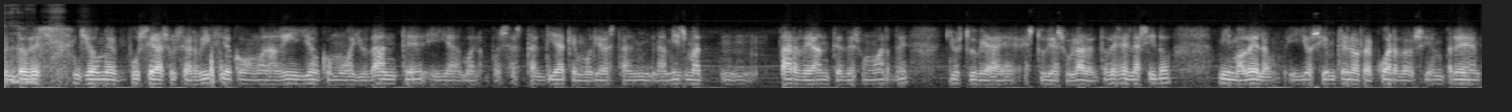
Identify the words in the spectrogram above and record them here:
Entonces yo me puse a su servicio como monaguillo, como ayudante y ya, bueno, pues hasta el día que murió, hasta la misma mm, tarde antes de su muerte, yo estuve a, estuve a su lado. Entonces él ha sido mi modelo y yo siempre lo recuerdo, siempre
